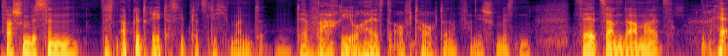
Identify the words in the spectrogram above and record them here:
Es war schon ein bisschen, bisschen abgedreht, dass hier plötzlich jemand, der Wario heißt, auftauchte. Fand ich schon ein bisschen seltsam damals. Ja,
